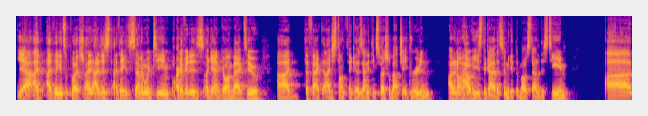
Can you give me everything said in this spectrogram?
Yeah, I, I think it's a push. I, I just I think it's a seven win team. Part of it is again going back to uh, the fact that I just don't think there's anything special about Jay Gruden. I don't know how he's the guy that's going to get the most out of this team. Uh,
